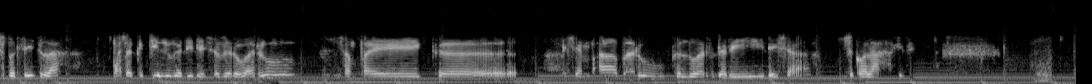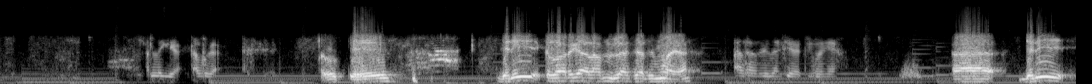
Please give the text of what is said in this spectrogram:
seperti itulah. Masa kecil juga di Desa Biru Baru sampai ke SMA baru keluar dari desa sekolah gitu. Ada ya? Apa gak? Oke. Okay. Jadi keluarga alhamdulillah sehat semua ya. Alhamdulillah sehat semuanya. Uh, jadi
